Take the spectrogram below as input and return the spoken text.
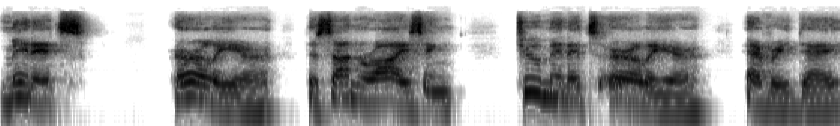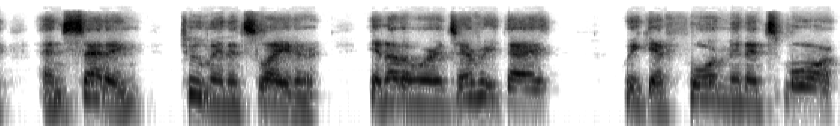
minutes earlier, the sun rising two minutes earlier every day and setting two minutes later. In other words, every day we get four minutes more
